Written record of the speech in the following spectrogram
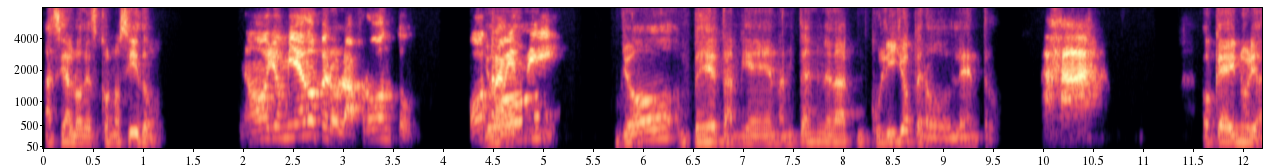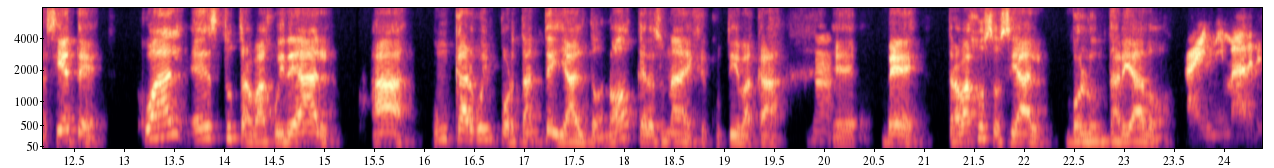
hacia lo desconocido. No, yo miedo, pero lo afronto. Otra Yo- vez B. Yo, B también. A mí también me da culillo, pero le entro. Ajá. Ok, Nuria. Siete. ¿Cuál es tu trabajo ideal? A. Un cargo importante y alto, ¿no? Que eres una ejecutiva acá. Eh, B. Trabajo social, voluntariado. Ay, mi madre.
